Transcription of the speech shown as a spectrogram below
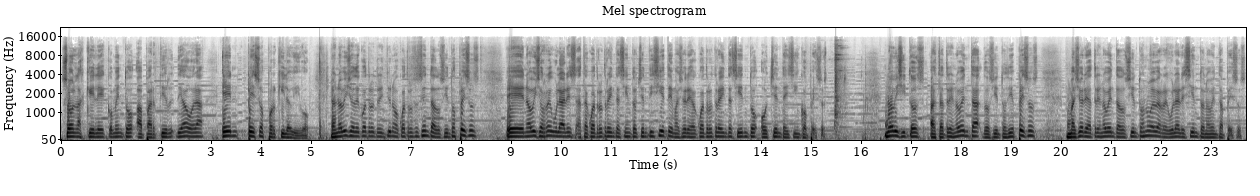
son las que le comento a partir de ahora en pesos por kilo vivo. Los novillos de 4.31 a 4.60, 200 pesos. Eh, novillos regulares hasta 4.30, 187. Mayores a 4.30, 185 pesos. Novicitos hasta 390, 210 pesos. Mayores a 390, 209, regulares 190 pesos.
